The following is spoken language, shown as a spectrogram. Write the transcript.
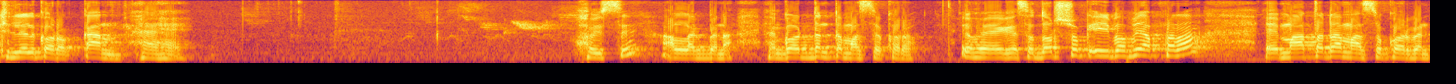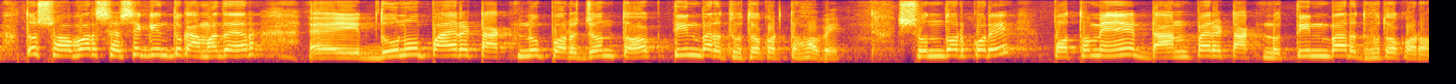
খিলেল করো, কান হ্যাঁ হ্যাঁ। হয়েছে আর লাগবে না। হ্যাঁ গর্দানটা মাসে করো। এ, হয়ে গেছে। দর্শক, এইভাবে আপনারা মাথাটা মাসে করবেন। তো সবার শেষে কিন্তু আমাদের, এই দুনু পায়ের টাকনু পর্যন্ত তিনবার ধুতো করতে হবে। সুন্দর করে প্রথমে ডান পায়ের টাকনু তিনবার ধুতো করো।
